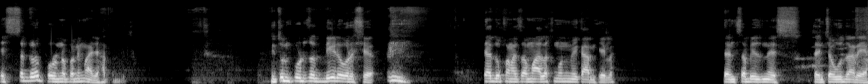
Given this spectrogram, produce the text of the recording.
हे सगळं पूर्णपणे माझ्या हातात दिलं. तिथून पुढचं दीड वर्ष त्या दुकानाचा मालक म्हणून मी काम केलं. त्यांचा बिझनेस त्यांच्या उदार्या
